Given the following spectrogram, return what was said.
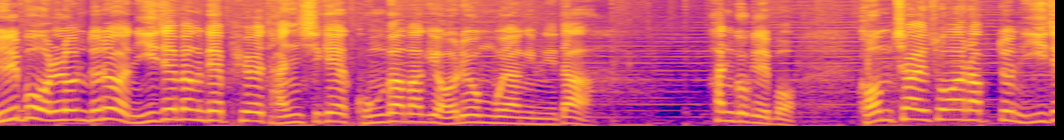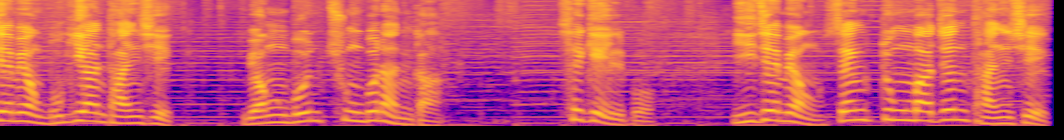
일부 언론들은 이재명 대표의 단식에 공감하기 어려운 모양입니다. 한국일보 검찰 소환 앞둔 이재명 무기한 단식 명분 충분한가? 세계일보 이재명 생뚱맞은 단식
